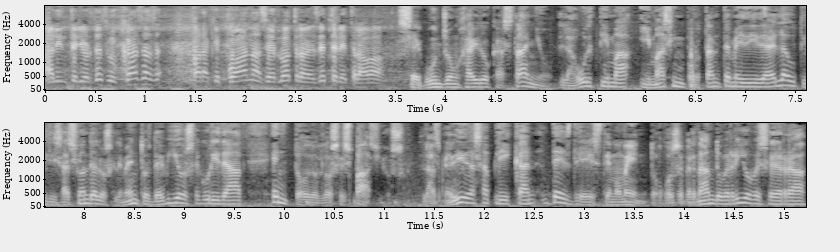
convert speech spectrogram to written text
al interior de sus casas para que puedan hacerlo a través de teletrabajo. Según John Jairo Castaño, la última y más importante medida es la utilización de los elementos de bioseguridad en todos los espacios. Las medidas se aplican desde este momento. José Fernando Berrío Becerra,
